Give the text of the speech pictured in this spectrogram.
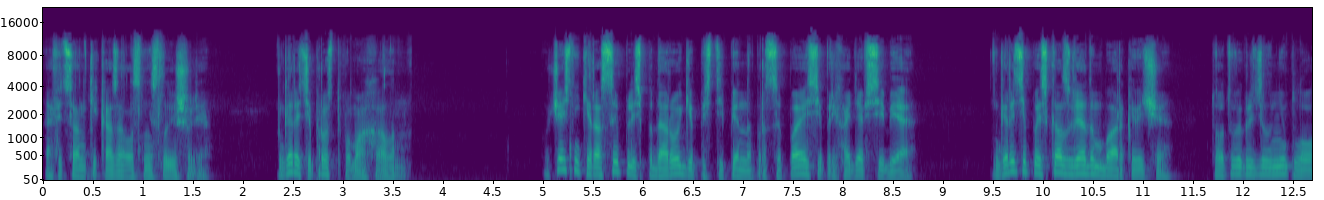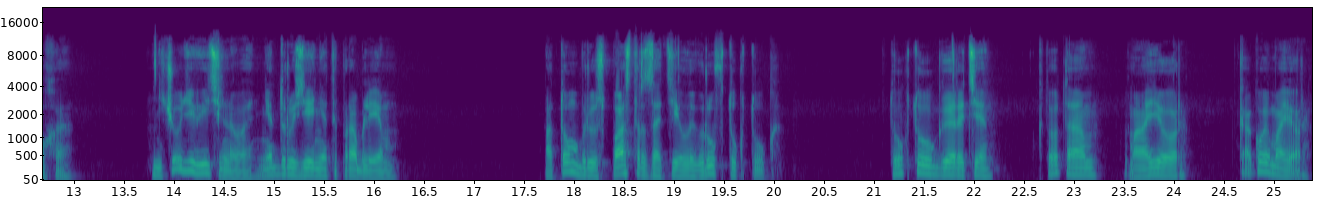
Официантки, казалось, не слышали. Гэрроти просто помахал им. Участники рассыпались по дороге, постепенно просыпаясь и приходя в себя. Гэрроти поискал взглядом Барковича. Тот выглядел неплохо. Ничего удивительного, нет друзей, нет и проблем. Потом Брюс Пастор затеял игру в тук-тук. «Тук-тук, Гэрроти. Кто там? Майор». «Какой майор?»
